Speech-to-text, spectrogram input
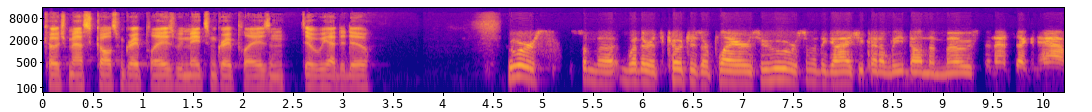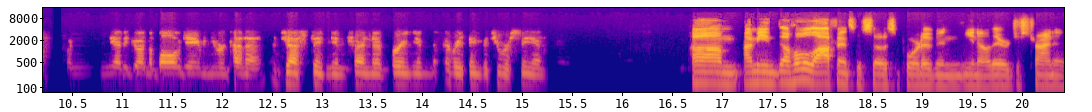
Coach Mess called some great plays. We made some great plays and did what we had to do. Who are some of the, whether it's coaches or players, who were some of the guys you kind of leaned on the most in that second half when you had to go in the ball game and you were kind of adjusting and trying to bring in everything that you were seeing? Um, I mean, the whole offense was so supportive, and you know they were just trying to.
